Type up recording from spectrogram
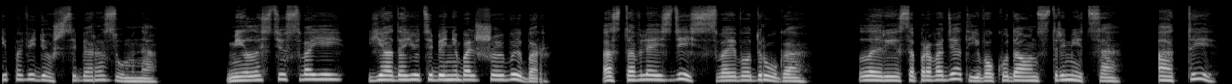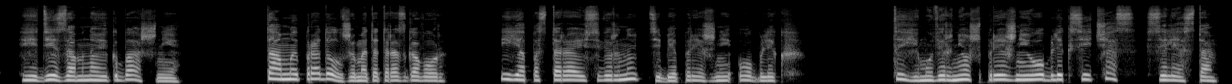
и поведешь себя разумно. Милостью своей я даю тебе небольшой выбор. Оставляй здесь своего друга. Лэри сопроводят его, куда он стремится, а ты иди за мной к башне. Там мы продолжим этот разговор, и я постараюсь вернуть тебе прежний облик. Ты ему вернешь прежний облик сейчас, Селеста,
